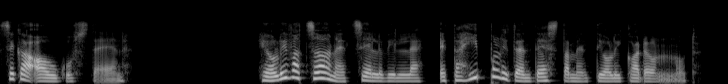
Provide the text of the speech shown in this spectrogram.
sekä Augusteen. He olivat saaneet selville, että Hippolyten testamentti oli kadonnut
